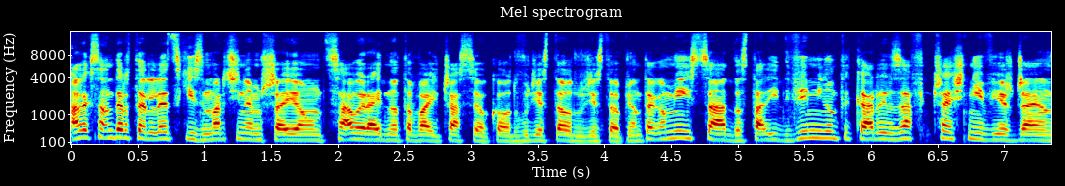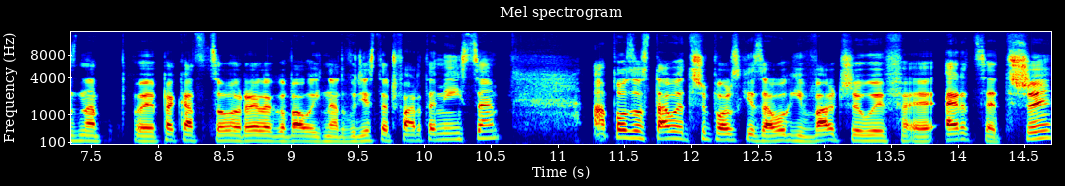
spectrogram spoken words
E, Aleksander Terlecki z Marcinem Szeją cały rajd notowali czasy około 20-25 miejsca. Dostali dwie minuty kary za wcześnie wjeżdżając na PKC, co relegowało ich na 24 miejsce. A pozostałe trzy polskie załogi walczyły w e, RC3,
